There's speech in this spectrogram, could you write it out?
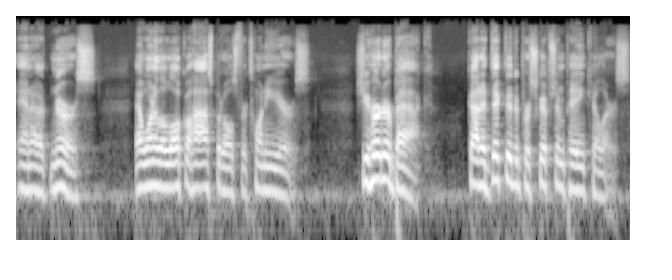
and a nurse at one of the local hospitals for 20 years. She hurt her back, got addicted to prescription painkillers.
